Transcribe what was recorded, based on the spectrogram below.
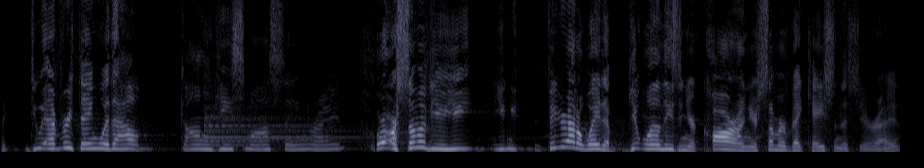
Like, do everything without gongismosing, right? Or, or some of you, you, you can figure out a way to get one of these in your car on your summer vacation this year, right?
